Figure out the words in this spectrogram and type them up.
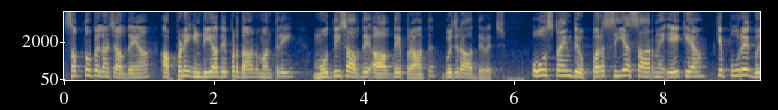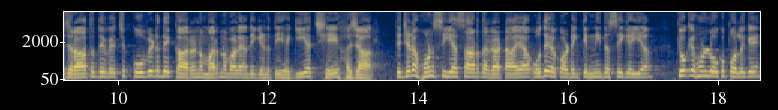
ਸਭ ਤੋਂ ਪਹਿਲਾਂ ਚੱਲਦੇ ਹਾਂ ਆਪਣੇ ਇੰਡੀਆ ਦੇ ਪ੍ਰਧਾਨ ਮੰਤਰੀ ਮੋਦੀ ਸਾਹਿਬ ਦੇ ਆਪ ਦੇ ਪ੍ਰਾਂਤ ਗੁਜਰਾਤ ਦੇ ਵਿੱਚ। ਉਸ ਟਾਈਮ ਦੇ ਉੱਪਰ ਸੀਐਸਆਰ ਨੇ ਇਹ ਕਿਹਾ ਕਿ ਪੂਰੇ ਗੁਜਰਾਤ ਦੇ ਵਿੱਚ ਕੋਵਿਡ ਦੇ ਕਾਰਨ ਮਰਨ ਵਾਲਿਆਂ ਦੀ ਗਿਣਤੀ ਹੈਗੀ ਆ 6000 ਤੇ ਜਿਹੜਾ ਹੁਣ ਸੀਐਸਆਰ ਦਾ ਡਾਟਾ ਆਇਆ, ਉਹਦੇ ਅਕੋਰਡਿੰਗ ਕਿੰਨੀ ਦੱਸੀ ਗਈ ਆ? ਕਿਉਂਕਿ ਹੁਣ ਲੋਕ ਭੁੱਲ ਗਏ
